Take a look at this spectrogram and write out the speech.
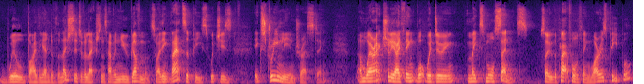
will, by the end of the legislative elections, have a new government. So I think that's a piece which is extremely interesting, and where actually I think what we're doing makes more sense. So the platform thing worries people.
